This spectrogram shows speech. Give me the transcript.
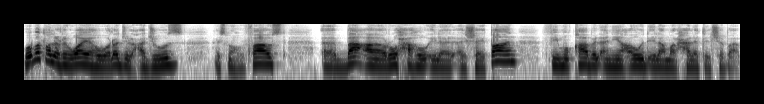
وبطل الرواية هو رجل عجوز اسمه فاوست باع روحه إلى الشيطان في مقابل أن يعود إلى مرحلة الشباب.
